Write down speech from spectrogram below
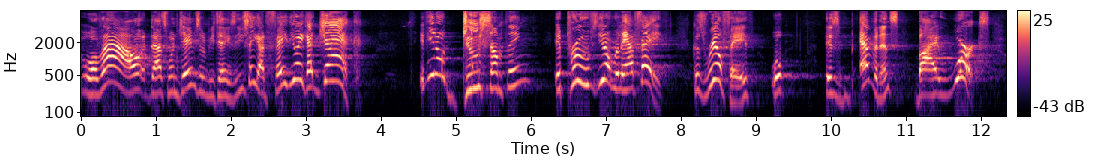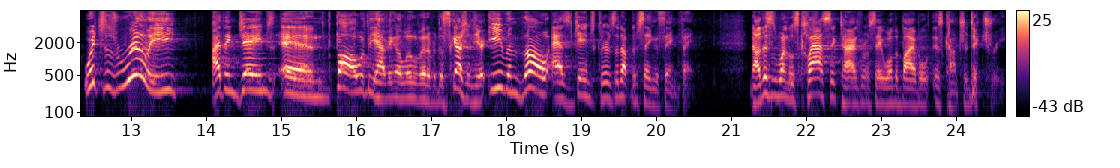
well, now that's when James would be taking. You say you got faith, you ain't got jack. If you don't do something, it proves you don't really have faith. Because real faith will, is evidence by works, which is really, I think James and Paul would be having a little bit of a discussion here, even though, as James clears it up, they're saying the same thing. Now, this is one of those classic times where we say, well, the Bible is contradictory.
